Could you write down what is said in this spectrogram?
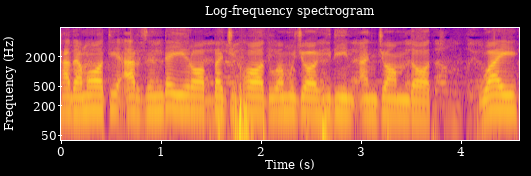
خدمات ارزنده ای را به جهاد و مجاهدین انجام داد. وی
